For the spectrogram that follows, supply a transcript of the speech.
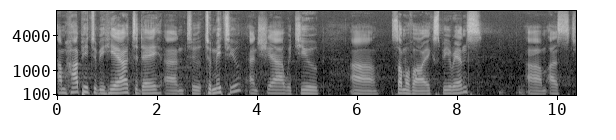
I'm happy to be here today and to, to meet you and share with you uh, some of our experience. Um, as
